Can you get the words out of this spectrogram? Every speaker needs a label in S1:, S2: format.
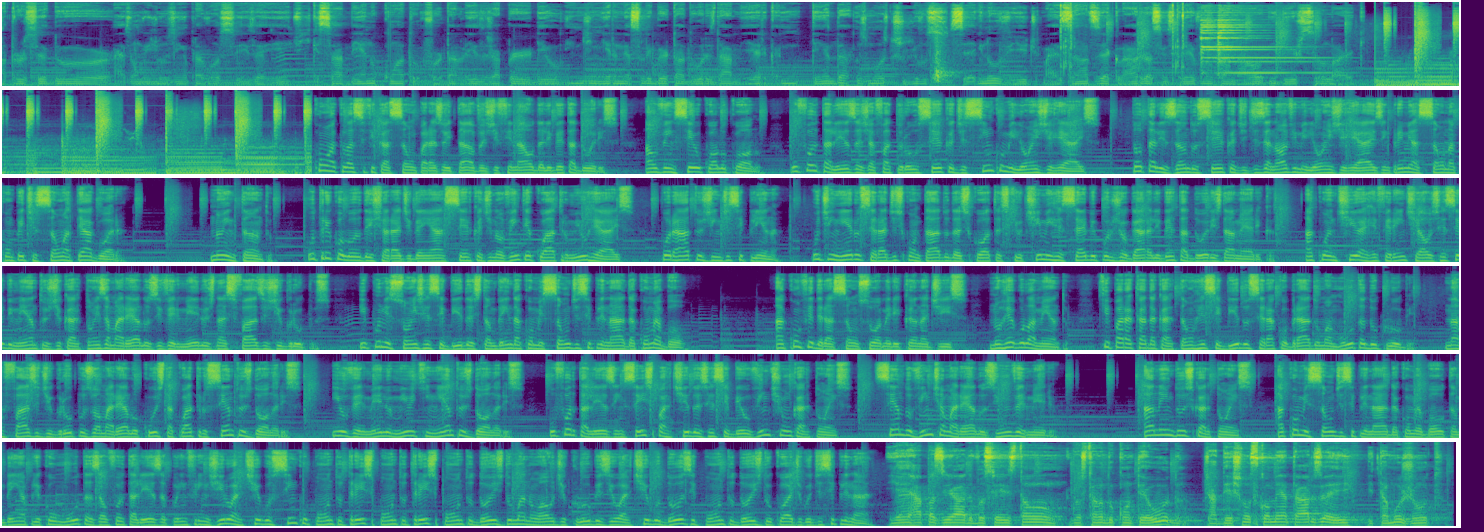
S1: Fala torcedor, mais um videozinho pra vocês aí. Fique sabendo quanto o Fortaleza já perdeu em dinheiro nessa Libertadores da América. Entenda os motivos. Segue no vídeo. Mas antes, é claro, já se inscreva no canal e deixe seu like.
S2: Com a classificação para as oitavas de final da Libertadores, ao vencer o Colo-Colo, o Fortaleza já faturou cerca de 5 milhões de reais, totalizando cerca de 19 milhões de reais em premiação na competição até agora. No entanto, o tricolor deixará de ganhar cerca de 94 mil reais por atos de indisciplina. O dinheiro será descontado das cotas que o time recebe por jogar a Libertadores da América. A quantia é referente aos recebimentos de cartões amarelos e vermelhos nas fases de grupos, e punições recebidas também da comissão disciplinar da Comebol. A Confederação Sul-Americana diz, no regulamento, que para cada cartão recebido será cobrado uma multa do clube. Na fase de grupos o amarelo custa 400 dólares, e o vermelho 1.500 dólares. O Fortaleza em seis partidas recebeu 21 cartões, sendo 20 amarelos e um vermelho. Além dos cartões, a comissão disciplinar da Comebol também aplicou multas ao Fortaleza por infringir o artigo 5.3.3.2 do Manual de Clubes e o artigo 12.2 do Código Disciplinar.
S1: E aí, rapaziada, vocês estão gostando do conteúdo? Já deixa nos comentários aí e tamo junto.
